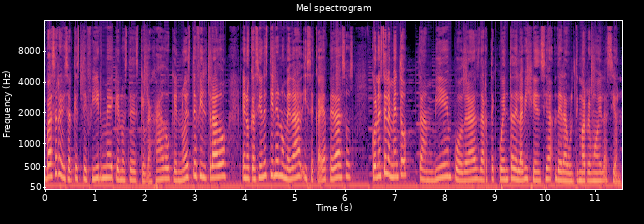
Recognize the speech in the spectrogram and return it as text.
Vas a revisar que esté firme, que no esté desquebrajado, que no esté filtrado. En ocasiones tienen humedad y se cae a pedazos. Con este elemento también podrás darte cuenta de la vigencia de la última remodelación.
